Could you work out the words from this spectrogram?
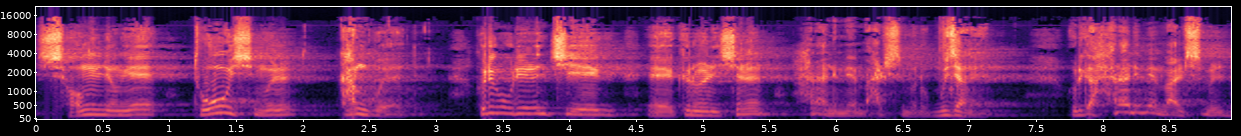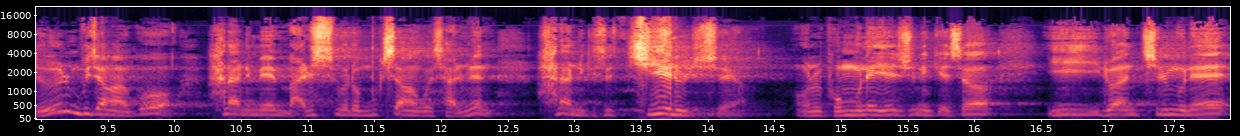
성령의 도우심을 강구해야 돼. 그리고 우리는 지혜의 근원이시는 하나님의 말씀으로 무장해요. 우리가 하나님의 말씀을 늘 무장하고 하나님의 말씀으로 묵상하고 살면 하나님께서 지혜를 주세요. 오늘 본문에 예수님께서 이 이러한 질문에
